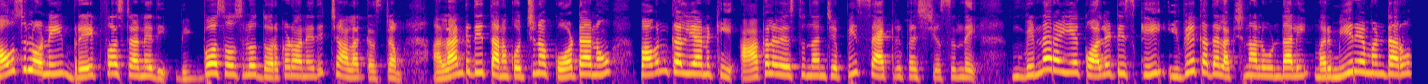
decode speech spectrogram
హౌస్లోని బ్రేక్ఫాస్ట్ అనేది బిగ్ బాస్ హౌస్లో దొరకడం అనేది చాలా కష్టం. అలాంటిది తనకొచ్చిన కోటాను పవన్ కళ్యాణ్కి ఆకలి వేస్తుందని చెప్పి సాక్రిఫైస్ చేసింది. విన్నర్ అయ్యే క్వాలిటీస్కి ఇవే కదా లక్షణాలు ఉండాలి. మరి మీరేమంటారు?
